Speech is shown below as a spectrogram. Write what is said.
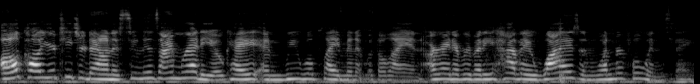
I'll call your teacher down as soon as I'm ready, okay? And we will play Minute with a Lion. All right, everybody, have a wise and wonderful Wednesday.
